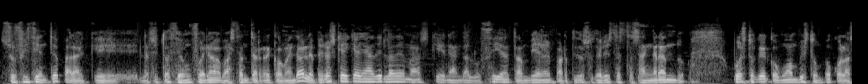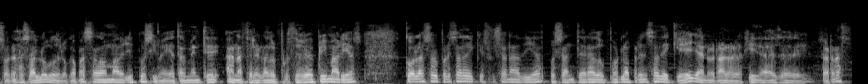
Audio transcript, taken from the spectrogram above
suficiente para que la situación fuera bastante recomendable. Pero es que hay que añadirle además que en Andalucía también el Partido Socialista está sangrando, puesto que como han visto un poco las orejas al lobo de lo que ha pasado en Madrid, pues inmediatamente han acelerado el proceso de primarias, con la sorpresa de que Susana Díaz pues ha enterado por la prensa de que ella no era la elegida desde Ferraz.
